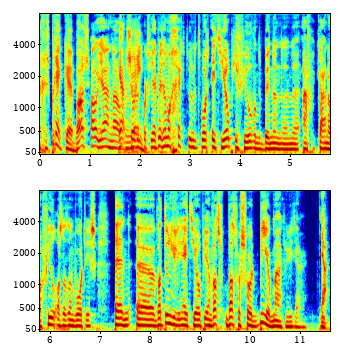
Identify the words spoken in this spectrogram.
gesprek, Bas. Oh ja, nou, ja, sorry. Kort, ja, ik werd helemaal gek toen het woord Ethiopië viel, want ik ben een, een Afrikanofiel, als dat een woord is. En wat doen jullie in Ethiopië en wat, wat voor soort bier maken jullie daar? Ja,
